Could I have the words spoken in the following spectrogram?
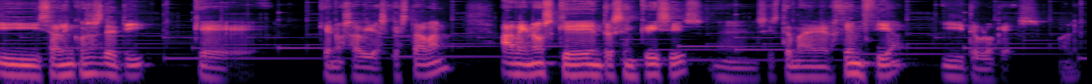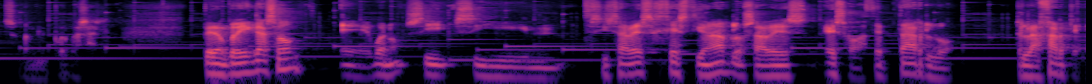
y salen cosas de ti que, que no sabías que estaban, a menos que entres en crisis, en sistema de emergencia y te bloquees. ¿vale? Eso también puede pasar. Pero en cualquier caso, eh, bueno, si, si, si, sabes gestionarlo, sabes eso, aceptarlo, relajarte.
